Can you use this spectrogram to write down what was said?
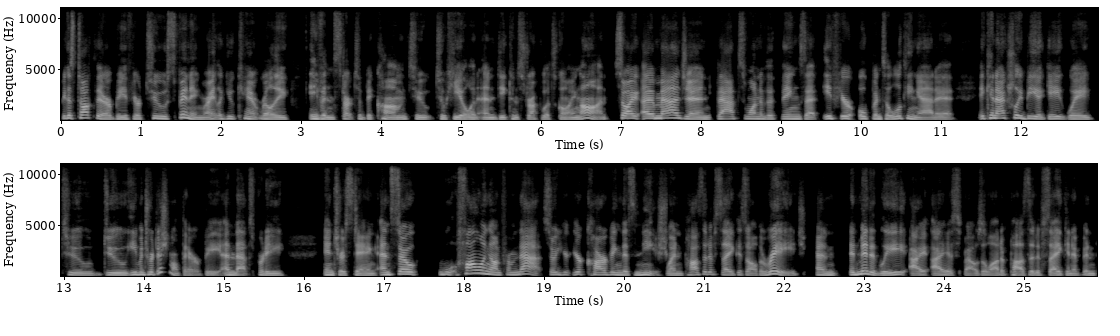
because talk therapy if you're too spinning right like you can't really even start to become to to heal and, and deconstruct what's going on. So I, I imagine that's one of the things that if you're open to looking at it it can actually be a gateway to do even traditional therapy and that's pretty interesting. And so following on from that, so you're, you're carving this niche when positive psych is all the rage. And admittedly, I, I espouse a lot of positive psych and have been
